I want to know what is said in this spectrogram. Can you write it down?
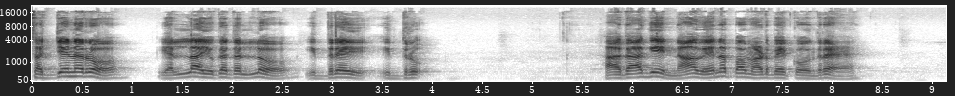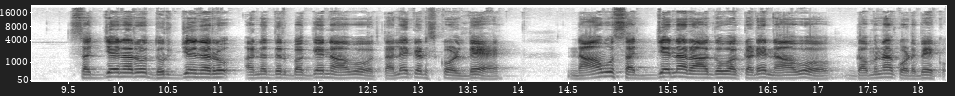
ಸಜ್ಜನರು ಎಲ್ಲ ಯುಗದಲ್ಲೂ ಇದ್ದರೆ ಇದ್ದರು ಹಾಗಾಗಿ ನಾವೇನಪ್ಪ ಮಾಡಬೇಕು ಅಂದರೆ ಸಜ್ಜನರು ದುರ್ಜನರು ಅನ್ನೋದ್ರ ಬಗ್ಗೆ ನಾವು ತಲೆ ಕೆಡಿಸ್ಕೊಳ್ದೆ ನಾವು ಸಜ್ಜನರಾಗುವ ಕಡೆ ನಾವು ಗಮನ ಕೊಡಬೇಕು.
